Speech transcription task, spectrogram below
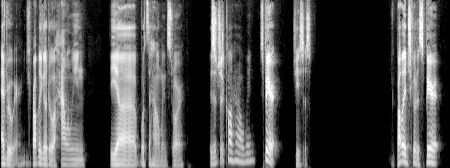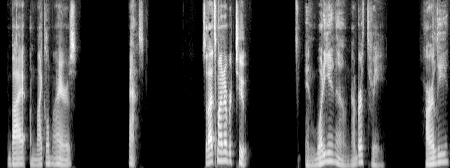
everywhere. You could probably go to a Halloween, the uh what's the Halloween store? Is it just called Halloween? Spirit. Jesus. You could probably just go to Spirit and buy a Michael Myers mask. So that's my number two. And what do you know? Number three, Harley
